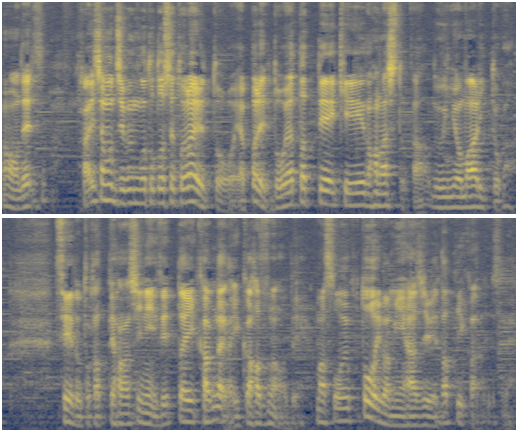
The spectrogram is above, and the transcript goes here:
なので会社も自分事として捉えるとやっぱりどうやったって経営の話とか運用周りとか制度とかって話に絶対考えがいくはずなので、まあ、そういうことを今見始めたっていう感じですね。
